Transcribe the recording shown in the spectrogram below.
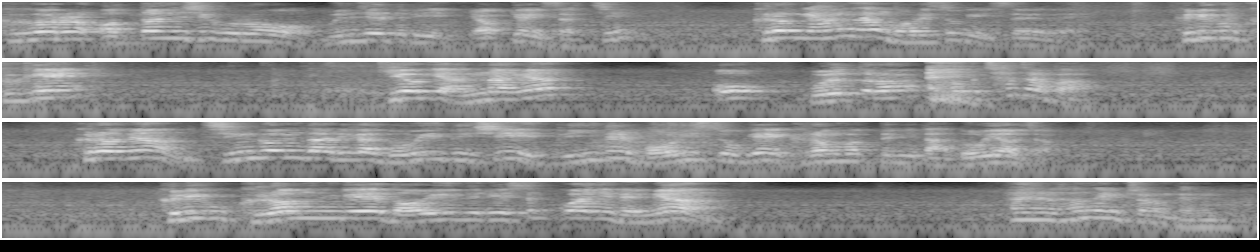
그거를 어떤 식으로 문제들이 엮여 있었지? 그런 게 항상 머릿속에 있어야 돼. 그리고 그게 기억이 안 나면 어, 뭐였더라? 하고 찾아봐. 그러면 징검다리가 놓이듯이 니들 머릿속에 그런 것들이 다 놓여져. 그리고 그런 게 너희들이 습관이 되면 사실은 선생님처럼 되는 거야.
